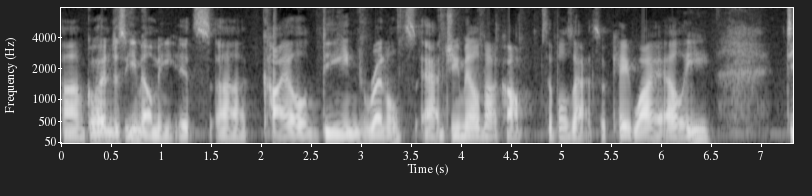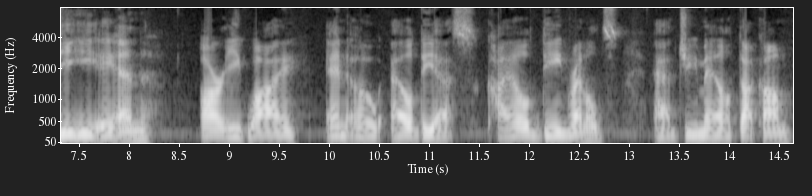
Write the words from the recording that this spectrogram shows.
um, go ahead and just email me. It's uh, Kyle Dean Reynolds at gmail.com. Simple as that. So K Y L E D E A N R E Y N O L D S. Kyle Dean Reynolds at gmail.com.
